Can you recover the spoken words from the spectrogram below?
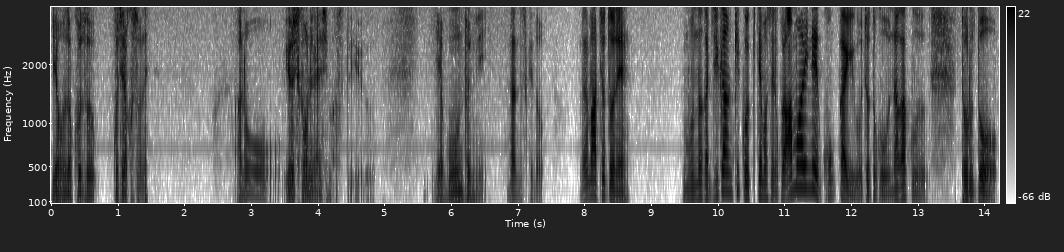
いや、ほんと、こ、ちらこそね。あの、よろしくお願いしますっていう。いや、もう本当に、なんですけど。まあちょっとね、もうなんか時間結構来てますよね。これあまりね、今回をちょっとこう長く撮ると、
